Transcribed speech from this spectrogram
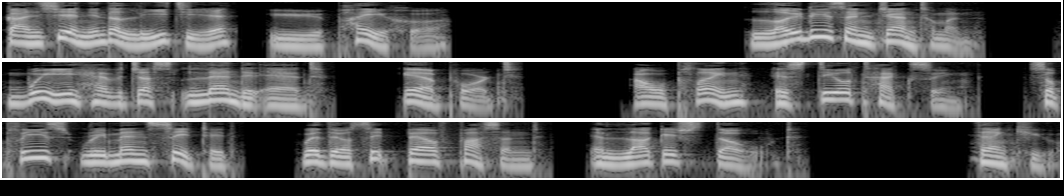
感谢您的理解与配合。Ladies and gentlemen, we have just landed at Airport. Our plane is still taxiing, so please remain seated with your seatbelt fastened and luggage stowed. Thank you.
